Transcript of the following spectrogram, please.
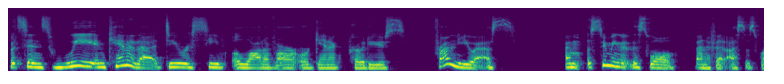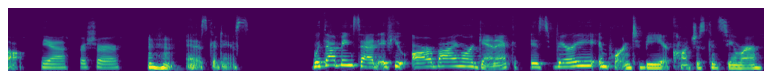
But since we in Canada do receive a lot of our organic produce from the US, I'm assuming that this will benefit us as well. Yeah, for sure. Mm-hmm. It is good news. With that being said, if you are buying organic, it's very important to be a conscious consumer.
